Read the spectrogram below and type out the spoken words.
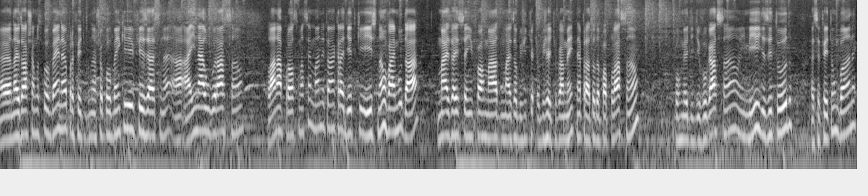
é, nós achamos por bem, né? O prefeito achou por bem que fizesse né, a, a inauguração lá na próxima semana, então acredito que isso não vai mudar, mas vai ser informado mais objetivamente né, para toda a população, por meio de divulgação, em mídias e tudo. Vai ser feito um banner.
